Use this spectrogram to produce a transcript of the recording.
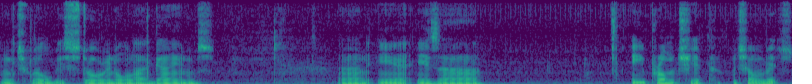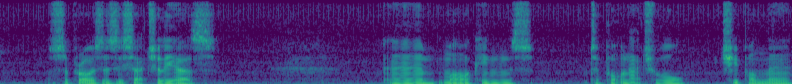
which will be storing all our games. And here is our EEPROM chip which I'm a bit surprised as this actually has um, markings to put an actual chip on there.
